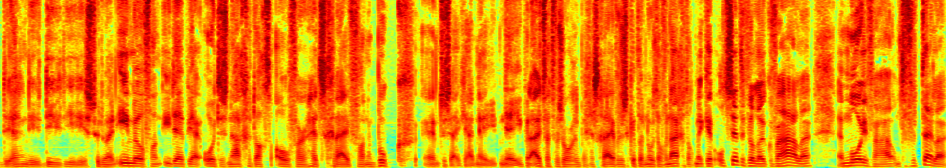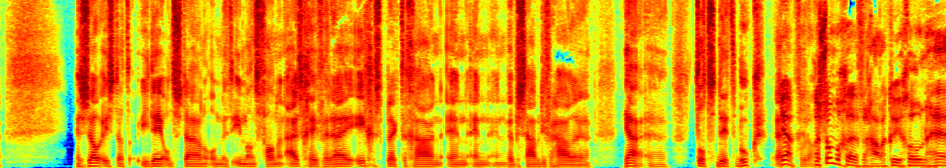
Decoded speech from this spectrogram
die, die, die, die stuurde mij een e-mail van... Ide, heb jij ooit eens nagedacht over het schrijven van een boek? En toen zei ik, ja, nee, nee ik ben uitvaartverzorger, ik ben geen schrijver... dus ik heb daar nooit over nagedacht. Maar ik heb ontzettend veel leuke verhalen en mooie verhalen om te vertellen. En zo is dat idee ontstaan om met iemand van een uitgeverij in gesprek te gaan. En, en, en we hebben samen die verhalen ja, uh, tot dit boek uh, ja, gebracht. Maar sommige verhalen kun je gewoon he,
